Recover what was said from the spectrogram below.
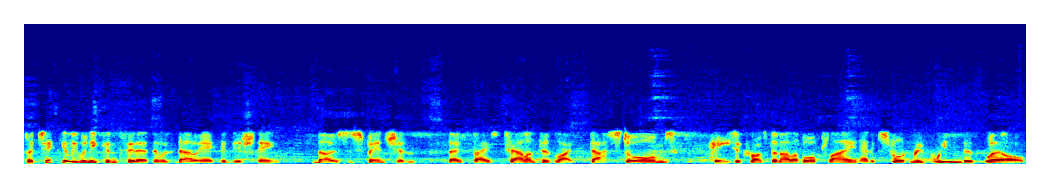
particularly when you consider there was no air conditioning, no suspension. They faced challenges like dust storms, heat across the Nullarbor Plain, and extraordinary wind as well.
